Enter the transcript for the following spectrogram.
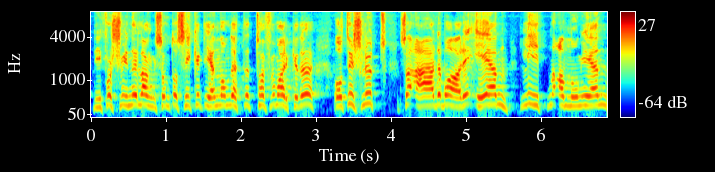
de forsvinner langsomt og sikkert gjennom dette tøffe markedet. Og til slutt så er det bare én liten andunge igjen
